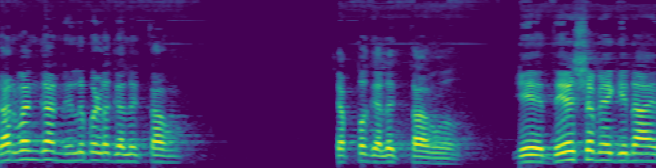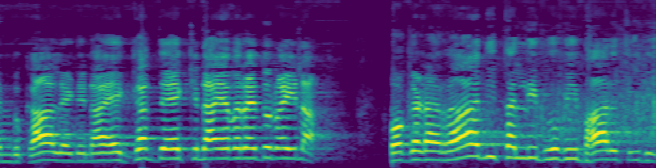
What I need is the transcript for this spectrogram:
గర్వంగా నిలబడగలుగుతాం చెప్పగలుగుతాము. ఏ దేశం ఎగినా ఎందుకాలెడినా ఏ గద్దె ఎక్కినా ఎవరెదురైనా పొగడరాని తల్లి భూమి భారతీది.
